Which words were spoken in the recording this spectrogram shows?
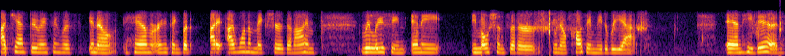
I can't do anything with, you know, him or anything, but I I want to make sure that I'm releasing any emotions that are, you know, causing me to react. And he did.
